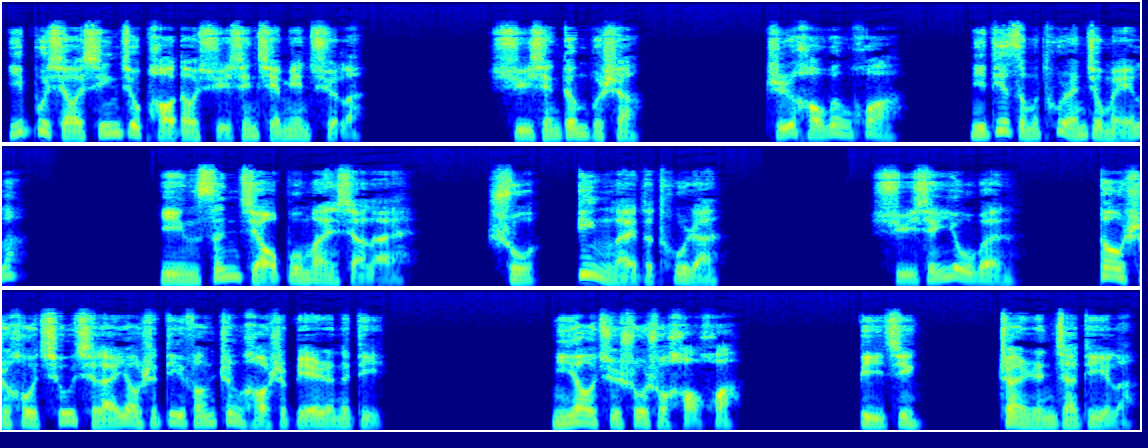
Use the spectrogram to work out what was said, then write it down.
一不小心就跑到许仙前面去了。许仙跟不上，只好问话：“你爹怎么突然就没了？”尹森脚步慢下来，说：“病来的突然。”许仙又问：“到时候秋起来，要是地方正好是别人的地，你要去说说好话，毕竟占人家地了。”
